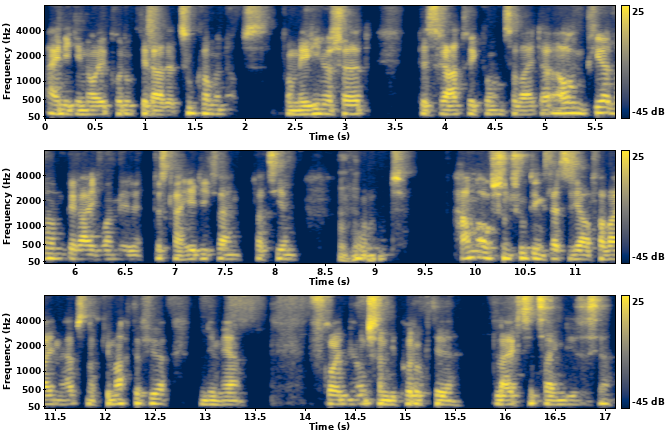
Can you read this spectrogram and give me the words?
einige neue Produkte da dazukommen, ob es vom Merino-Shirt bis Radtrikot und so weiter. Auch im Triathlon-Bereich wollen wir das KH-Design platzieren mhm. und haben auch schon Shootings letztes Jahr auf Hawaii im Herbst noch gemacht dafür. Von dem her freuen wir uns schon, die Produkte live zu zeigen dieses Jahr.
